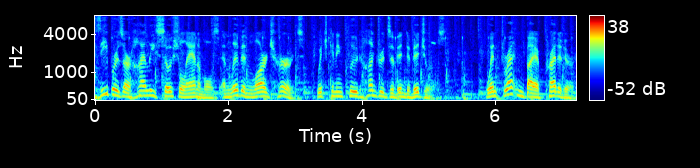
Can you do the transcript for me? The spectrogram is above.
Zebras are highly social animals and live in large herds, which can include hundreds of individuals. When threatened by a predator,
